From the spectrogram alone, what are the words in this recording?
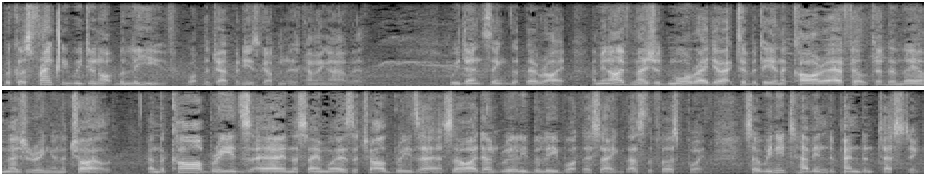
because frankly we do not believe what the Japanese government is coming out with. We don't think that they're right. I mean, I've measured more radioactivity in a car air filter than they are measuring in a child. And the car breathes air in the same way as the child breathes air. So I don't really believe what they're saying. That's the first point. So we need to have independent testing.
